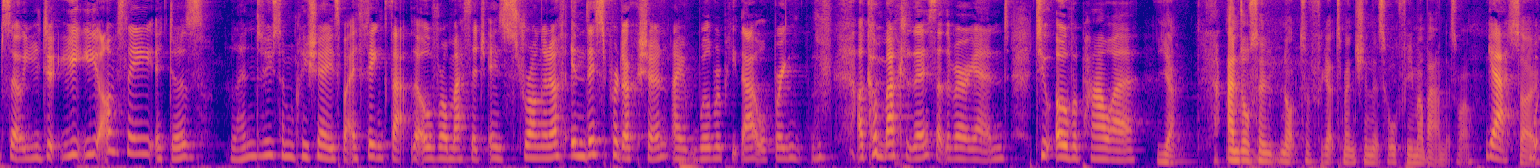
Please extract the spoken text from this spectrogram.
So you do you, you obviously it does lend to some cliches, but I think that the overall message is strong enough in this production. I will repeat that. We'll bring. I'll come back to this at the very end to overpower. yeah. And also not to forget to mention it's all female band as well. Yeah. So-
